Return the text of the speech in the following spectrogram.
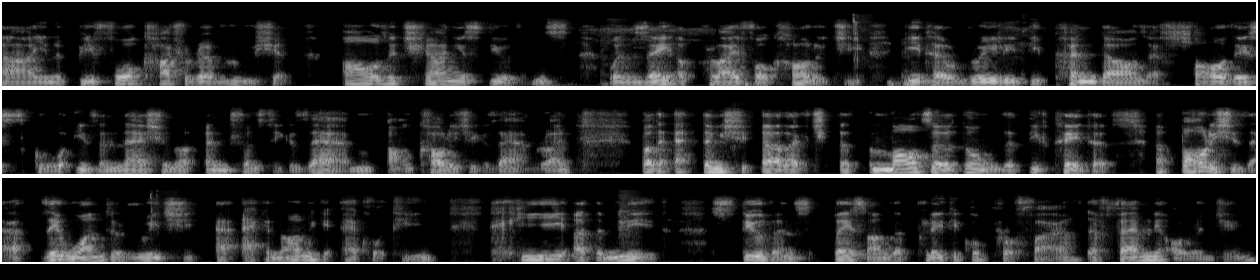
Uh, in the before Cultural Revolution, all the Chinese students, when they apply for college, it really depend on the, how they score in the national entrance exam on college exam, right? But then uh, like uh, Mao Zedong, the dictator, abolished that. They want to reach uh, economic equity. He admit students based on the political profile, the family origin.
